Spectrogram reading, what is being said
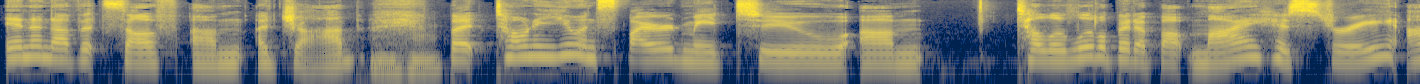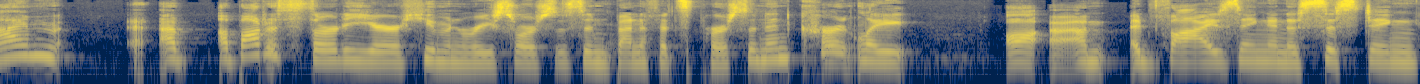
in and of itself um, a job. But Tony, you inspired me to um, tell a little bit about my history. I'm a, about a 30 year human resources and benefits person, and currently. Uh, I'm advising and assisting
